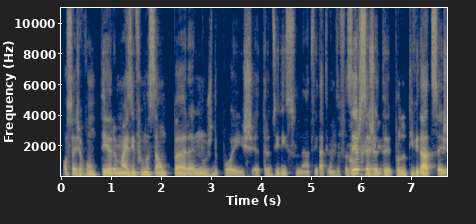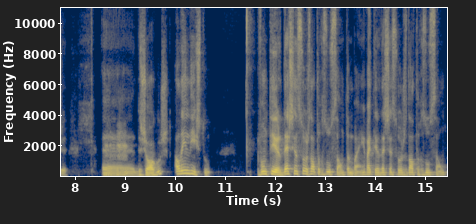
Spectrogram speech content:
ou seja, vão ter mais informação para nos depois uh, traduzir isso na atividade que estivermos a fazer, okay. seja de produtividade, seja uh, uhum. de jogos. Além disto, vão ter 10 sensores de alta resolução também, vai ter 10 sensores de alta resolução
